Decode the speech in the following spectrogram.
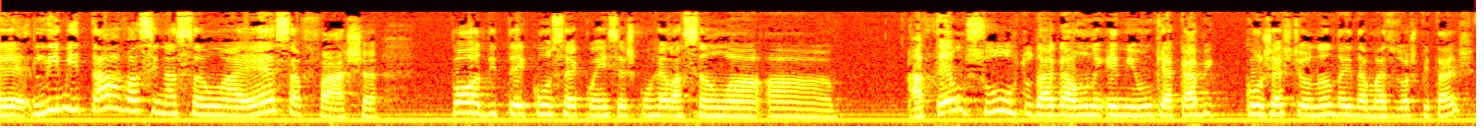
É, limitar a vacinação a essa faixa pode ter consequências com relação a, a, a ter um surto da H1N1 que acabe congestionando ainda mais os hospitais?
